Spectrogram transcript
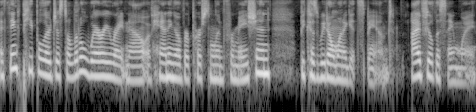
I think people are just a little wary right now of handing over personal information because we don't want to get spammed. I feel the same way.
